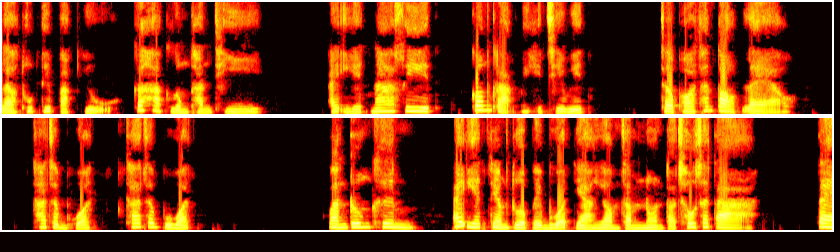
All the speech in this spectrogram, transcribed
แล้วทุบที่ปักอยู่ก็หักลงทันที ไอเอียดหน้าซีด ก้มกราบไม่คิดชีวิต เจ้าพอท่านตอบแล้วข้าจะบวชข้าจะบวชวันรุ่งขึ้น ไอเอียดเตรียมตัวไปบวชอย่างยอมจำนนต่อโชคชะตา แต่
